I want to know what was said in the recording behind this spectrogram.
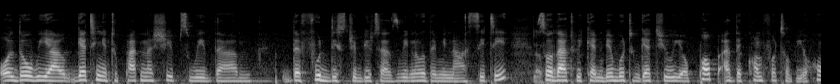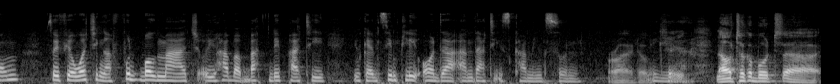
although we are getting into partnerships with um, the food distributors, we know them in our city, so that we can be able to get you your pop at the comfort of your home. So if you're watching a football match or you have a birthday party, you can simply order and that is coming soon. Right, okay. Yeah. Now talk about uh,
